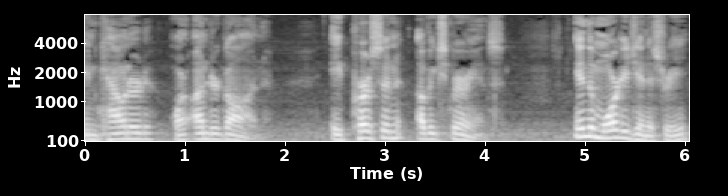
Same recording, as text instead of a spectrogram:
encountered, or undergone. A person of experience. In the mortgage industry,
